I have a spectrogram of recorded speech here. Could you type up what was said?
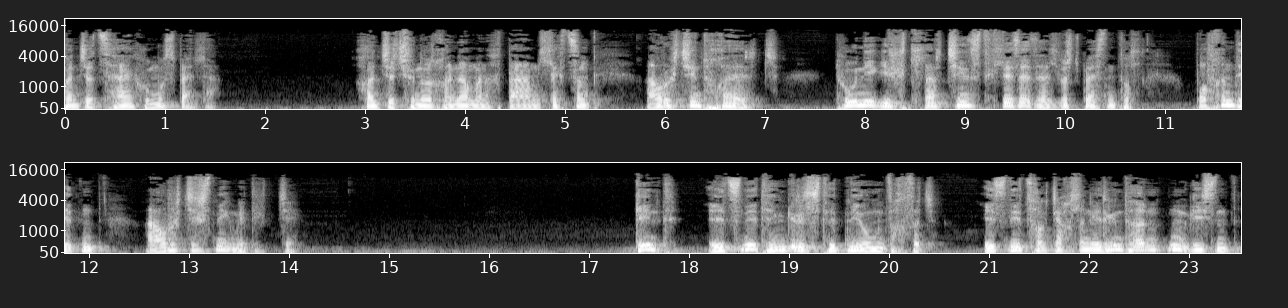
хончид сайн хүмүүс байлаа. Хончид шөнөөр хоноо манахтаа амлагдсан аврагчийн тухай ирж түүнийг эрх талаар чин сэтгэлээсээ залбирч байсан тул Бурхан тэдэнд аврагч ирснийг мэдгэжээ. Гинт эзний тэнгэрлэгч тэдний өмнө зогсож эзний цог жавхлан эргэн тойронд нь гисэнд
